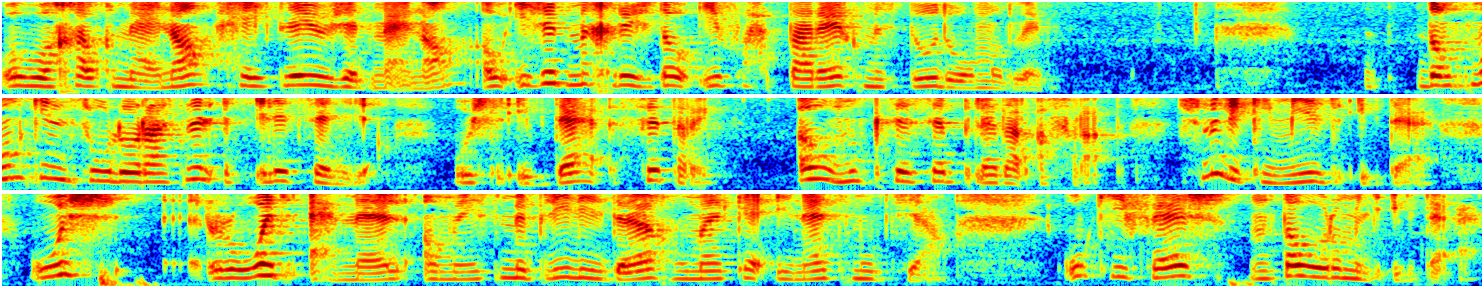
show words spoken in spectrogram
وهو خلق معنى حيث لا يوجد معنى أو إيجاد مخرج ضوئي في واحد الطريق مسدود ومظلم. دونك ممكن نسولو راسنا الأسئلة التالية واش الإبداع فطري؟ أو مكتسب لدى الأفراد. شنو اللي كيميز الإبداع؟ واش رواد الأعمال أو ما يسمى ب les leaders هما كائنات مبدعة؟ وكيفاش نطوروا من الإبداع؟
